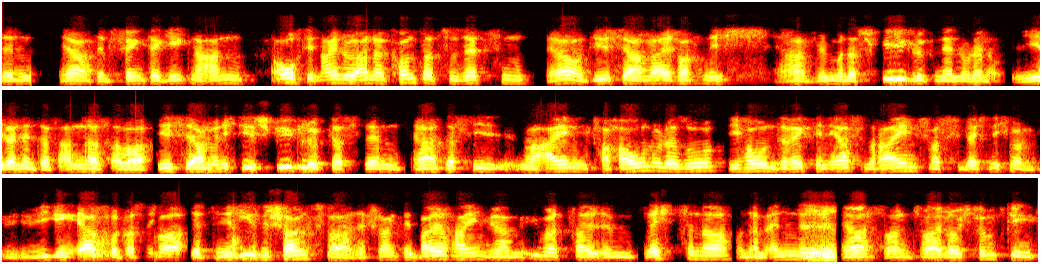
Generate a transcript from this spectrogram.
Denn ja, dann fängt der Gegner an, auch den einen oder anderen Konter zu setzen. Ja, und dieses Jahr haben wir einfach nicht, ja, will man das Spielglück nennen oder jeder nennt das anders, aber dieses Jahr haben wir nicht dieses Spielglück, dass denn, ja, dass die mal einen verhauen oder so. Die hauen direkt den ersten rein, was vielleicht nicht mal wie gegen Erfurt, was nicht mal jetzt eine riesen Chance war. Der flankt den Ball rein, wir haben Überzahl im 16er und am Ende, mhm. ja, es war, war glaube ich 5 gegen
